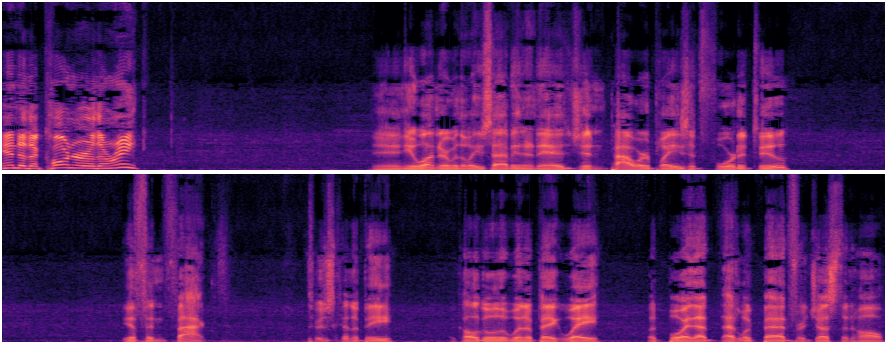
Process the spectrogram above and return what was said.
into the corner of the rink. And you wonder with the Leafs having an edge in power plays at four to two, if in fact there's going to be a call go the Winnipeg way. But boy, that, that looked bad for Justin Holl,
